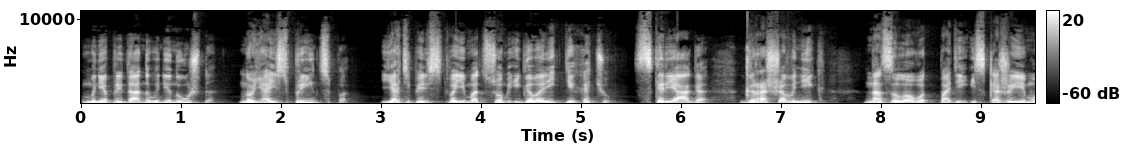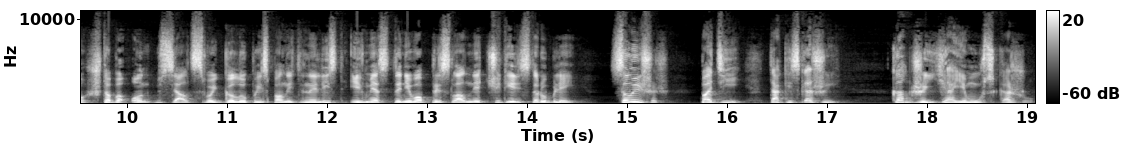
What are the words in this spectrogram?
Мне приданного не нужно, но я из принципа. Я теперь с твоим отцом и говорить не хочу. Скряга, грошовник, Назло вот поди и скажи ему, чтобы он взял свой глупый исполнительный лист и вместо него прислал мне 400 рублей. Слышишь? Поди, так и скажи. Как же я ему скажу?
